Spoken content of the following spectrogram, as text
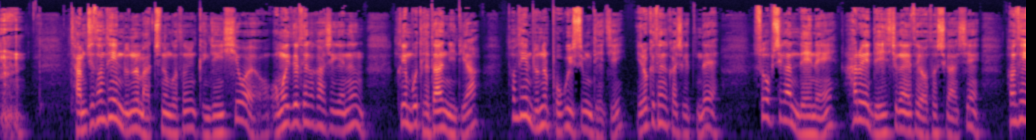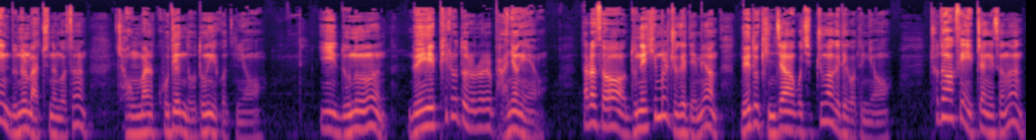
잠시 선생님 눈을 맞추는 것은 굉장히 쉬워요. 어머니들 생각하시기에는 그게 뭐 대단한 일이야? 선생님 눈을 보고 있으면 되지. 이렇게 생각하시겠는데 수업 시간 내내 하루에 4시간에서 6시간씩 선생님 눈을 맞추는 것은 정말 고된 노동이거든요. 이 눈은 뇌의 피로도를 반영해요. 따라서 눈에 힘을 주게 되면 뇌도 긴장하고 집중하게 되거든요. 초등학생 입장에서는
